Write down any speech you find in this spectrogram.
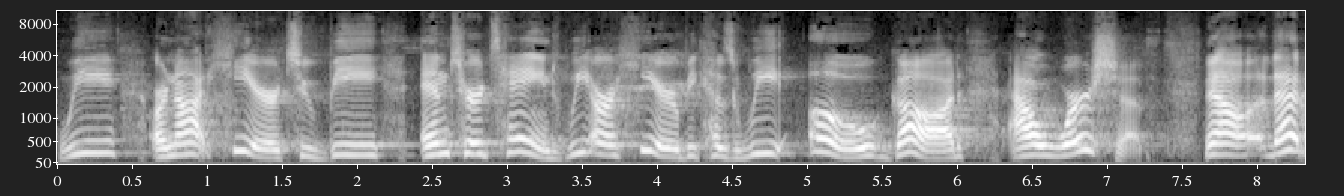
We are not here to be entertained. We are here because we owe God our worship. Now, that,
